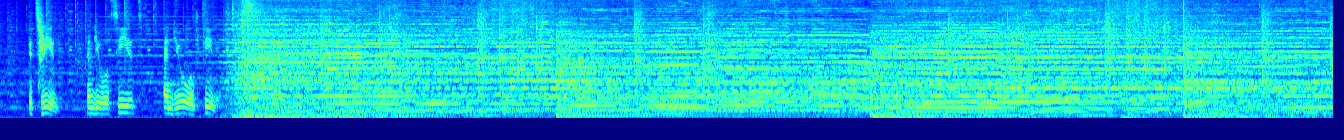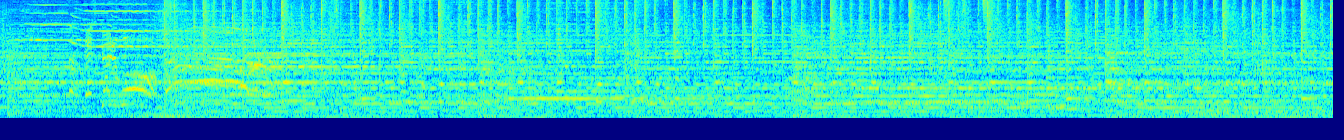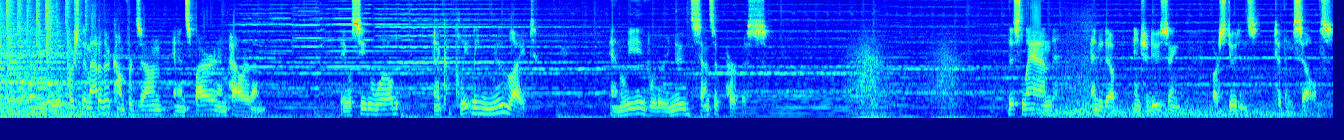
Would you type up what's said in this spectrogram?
it's real, and you will see it, and you will feel it. Them out of their comfort zone and inspire and empower them. They will see the world in a completely new light and leave with a renewed sense of purpose. This land ended up introducing our students to themselves.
